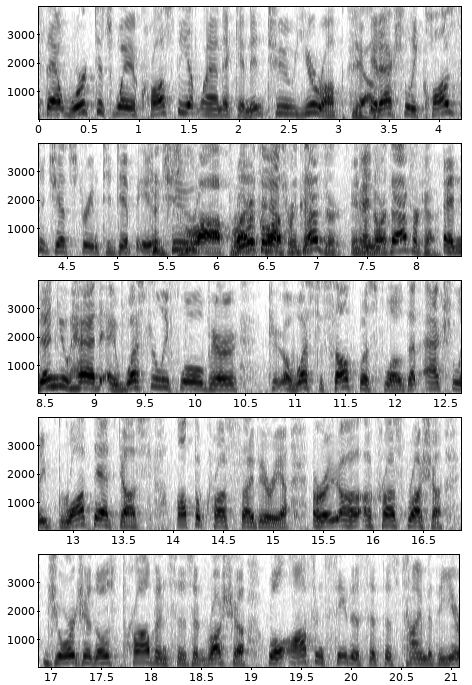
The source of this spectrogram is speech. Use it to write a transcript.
as that worked its way across the Atlantic and into Europe, yeah. it actually caused the jet stream to dip into to drop right North across Africa. the desert into and, North Africa. And then you had a westerly flow of air to a west to southwest flow that actually brought that dust up across Siberia or uh, across Russia. Georgia, those provinces in Russia will often see this at this time of the year.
